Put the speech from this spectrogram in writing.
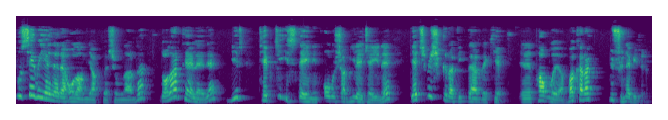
Bu seviyelere olan yaklaşımlarda dolar TL'de bir tepki isteğinin oluşabileceğini geçmiş grafiklerdeki e, tabloya bakarak düşünebilirim.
